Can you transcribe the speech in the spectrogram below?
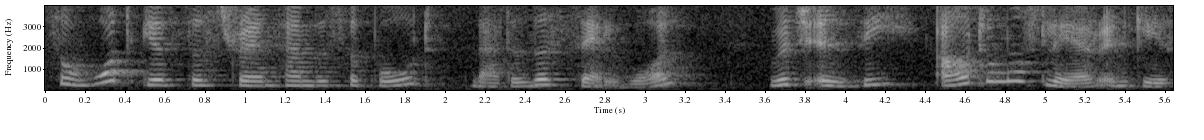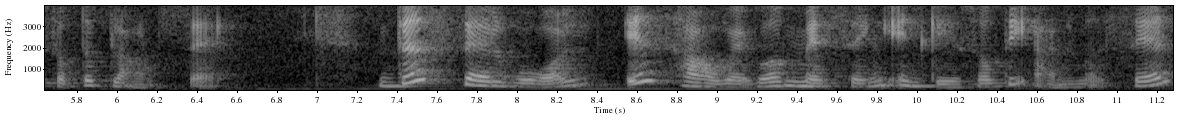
So what gives the strength and the support? That is the cell wall, which is the outermost layer in case of the plant cell. This cell wall is however missing in case of the animal cell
